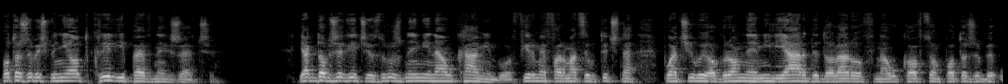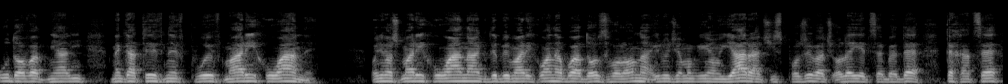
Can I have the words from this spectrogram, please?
po to, żebyśmy nie odkryli pewnych rzeczy. Jak dobrze wiecie, z różnymi naukami było. Firmy farmaceutyczne płaciły ogromne miliardy dolarów naukowcom po to, żeby udowadniali negatywny wpływ marihuany. Ponieważ marihuana, gdyby marihuana była dozwolona i ludzie mogli ją jarać i spożywać oleje CBD, THC,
